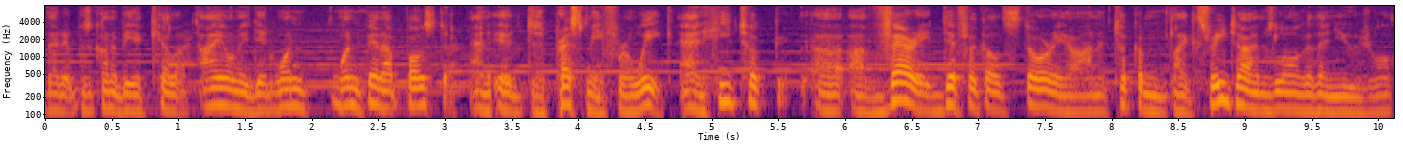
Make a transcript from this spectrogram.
that it was going to be a killer. I only did one one pin-up poster, and it depressed me for a week. And he took a, a, very difficult story on. It took him like three times longer than usual,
